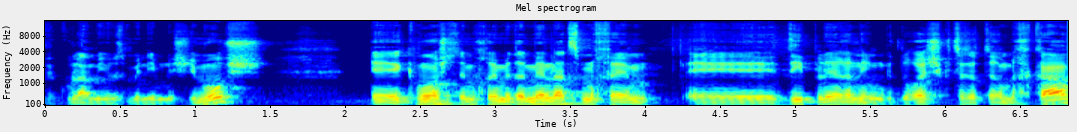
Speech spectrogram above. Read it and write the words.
וכולם יהיו זמינים לשימוש. כמו שאתם יכולים לדמיין לעצמכם, Deep Learning דורש קצת יותר מחקר,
